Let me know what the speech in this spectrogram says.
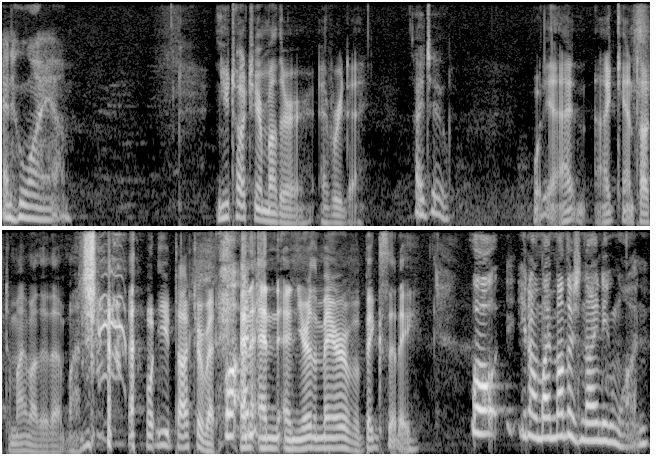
and who I am. You talk to your mother every day. I do. What do you, I, I can't talk to my mother that much. what do you talk to her about? Well, and, I mean, and, and you're the mayor of a big city. Well, you know, my mother's 91.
